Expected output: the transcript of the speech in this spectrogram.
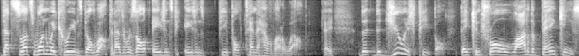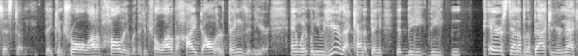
That's so that's one way Koreans build wealth. And as a result, Asians Asians people tend to have a lot of wealth. Okay. The the Jewish people, they control a lot of the banking system. They control a lot of Hollywood. They control a lot of the high dollar things in here. And when, when you hear that kind of thing, the, the the hair stand up on the back of your neck.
